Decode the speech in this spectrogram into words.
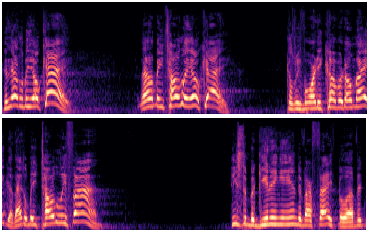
and that'll be okay. That'll be totally okay. Because we've already covered Omega. That'll be totally fine. He's the beginning and end of our faith, beloved.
